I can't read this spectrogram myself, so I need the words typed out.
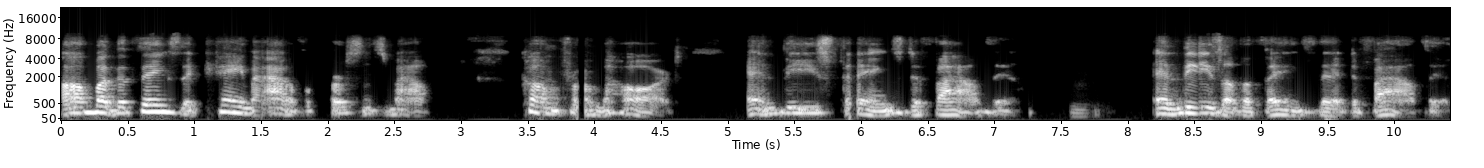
Uh, but the things that came out of a person's mouth come from the heart, and these things defile them. Mhm. And these are the things that defile them.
